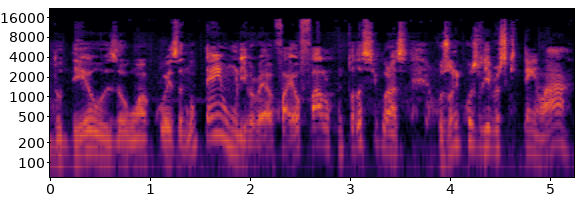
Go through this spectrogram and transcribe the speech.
do Deus, alguma coisa. Não tem um livro, Eu falo com toda segurança. Os únicos livros que tem lá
